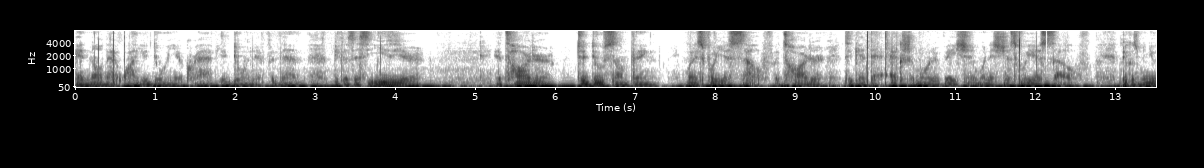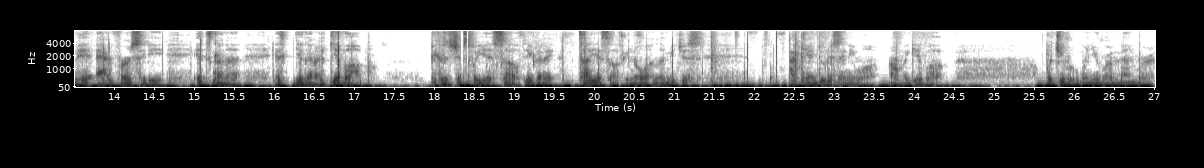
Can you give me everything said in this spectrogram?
and know that while you're doing your craft, you're doing it for them because it's easier, it's harder to do something when it's for yourself. It's harder to get that extra motivation when it's just for yourself. Because when you hit adversity, it's gonna, it's, you're gonna give up because it's just for yourself. You're gonna tell yourself, you know what? Let me just, I can't do this anymore. I'm gonna give up. But you, when you remember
